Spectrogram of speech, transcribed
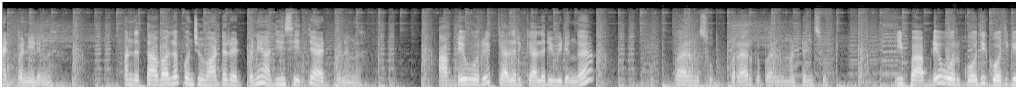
ஆட் பண்ணிவிடுங்க அந்த தவாவில் கொஞ்சம் வாட்டர் ஆட் பண்ணி அதையும் சேர்த்து ஆட் பண்ணுங்கள் அப்படியே ஒரு கிளறி கிளறி விடுங்க. பாருங்கள் சூப்பராக இருக்குது பாருங்கள் மட்டன் சூப் இப்போ அப்படியே ஒரு கொதி கொதிக்க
